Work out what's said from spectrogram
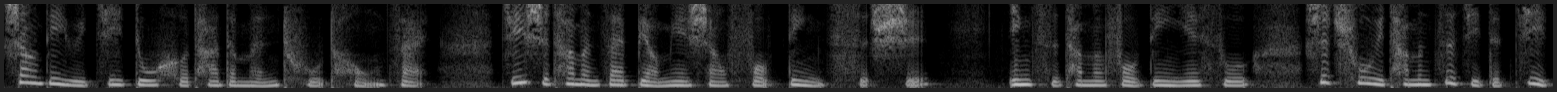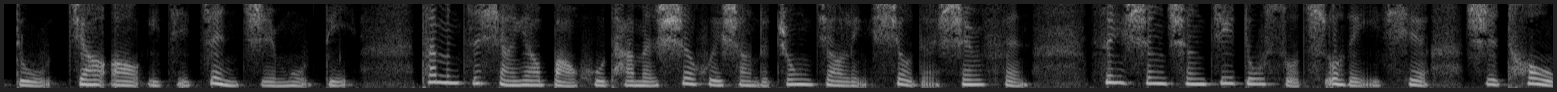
上帝与基督和他的门徒同在，即使他们在表面上否定此事。因此，他们否定耶稣是出于他们自己的嫉妒、骄傲以及政治目的。他们只想要保护他们社会上的宗教领袖的身份，所以声称基督所做的一切是透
